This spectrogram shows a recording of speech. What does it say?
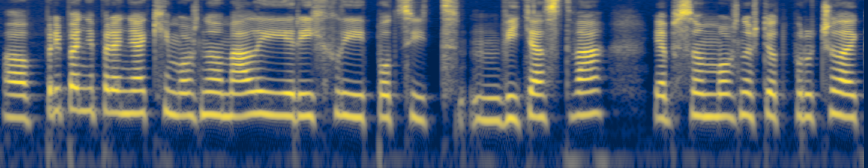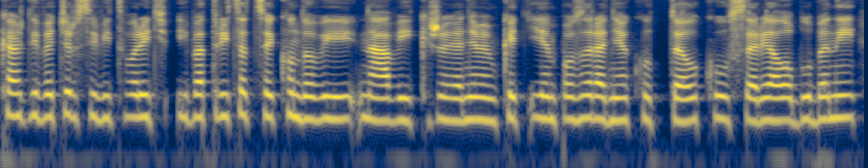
Prípadne pre nejaký možno malý, rýchly pocit víťazstva, ja by som možno ešte odporúčala aj každý večer si vytvoriť iba 30 sekundový návyk, že ja neviem, keď idem pozerať nejakú telku, seriál obľúbený,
